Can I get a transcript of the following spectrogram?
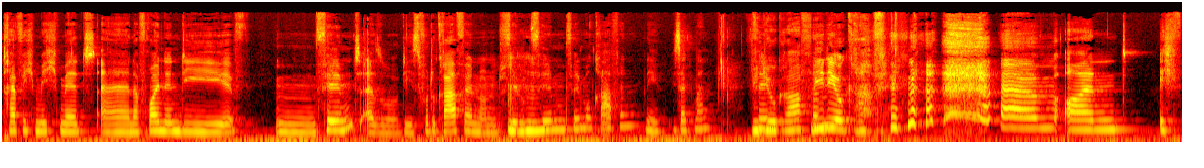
treffe ich mich mit äh, einer Freundin, die ähm, filmt, also die ist Fotografin und Film, Film, Filmografin? Nee, wie sagt man? Film- Videografin? Videografin. ähm, und ich,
